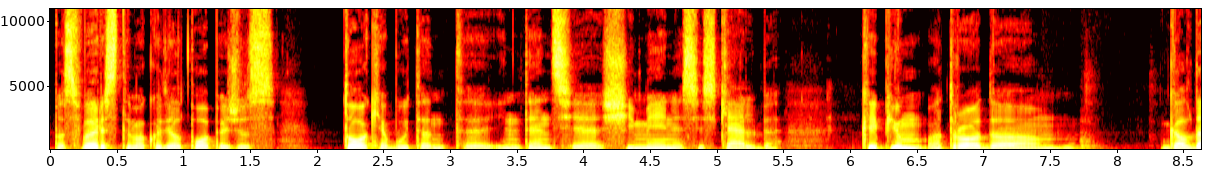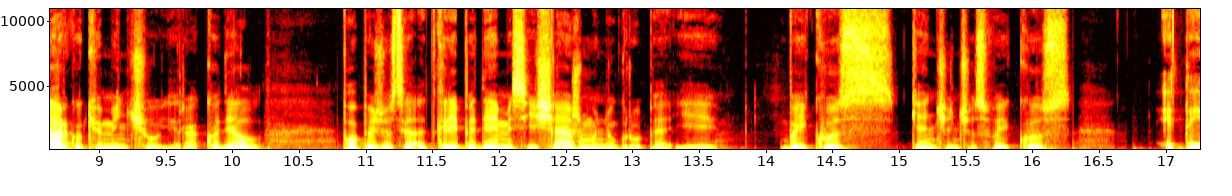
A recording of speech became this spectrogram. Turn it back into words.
pasvarstymą, kodėl popiežius tokią būtent intenciją šį mėnesį skelbė. Kaip jums atrodo, Gal dar kokių minčių yra, kodėl popiežius atkreipia dėmesį į šią žmonių grupę, į vaikus, kenčiančius vaikus. Į tai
